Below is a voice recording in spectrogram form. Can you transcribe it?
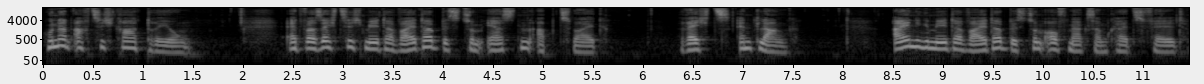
180 Grad Drehung. Etwa 60 Meter weiter bis zum ersten Abzweig. Rechts entlang. Einige Meter weiter bis zum Aufmerksamkeitsfeld.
